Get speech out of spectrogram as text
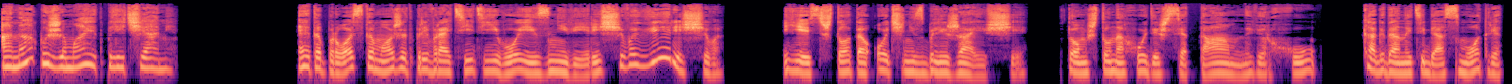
Она пожимает плечами. Это просто может превратить его из неверящего в верящего. Есть что-то очень сближающее в том, что находишься там, наверху, когда на тебя смотрят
